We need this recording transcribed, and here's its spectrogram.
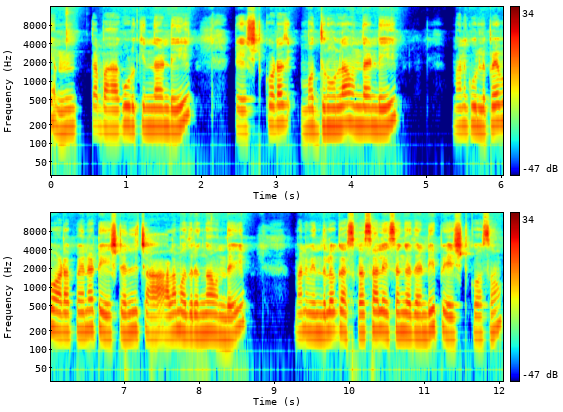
ఎంత బాగా ఉడికిందండి. టేస్ట్ కూడా మధురంలా ఉందండి. మనకు ఉల్లిపాయ వాడకపోయినా టేస్ట్ అనేది చాలా మధురంగా ఉంది. మనం ఇందులో గసగసాలు వేసాం కదండి పేస్ట్ కోసం.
